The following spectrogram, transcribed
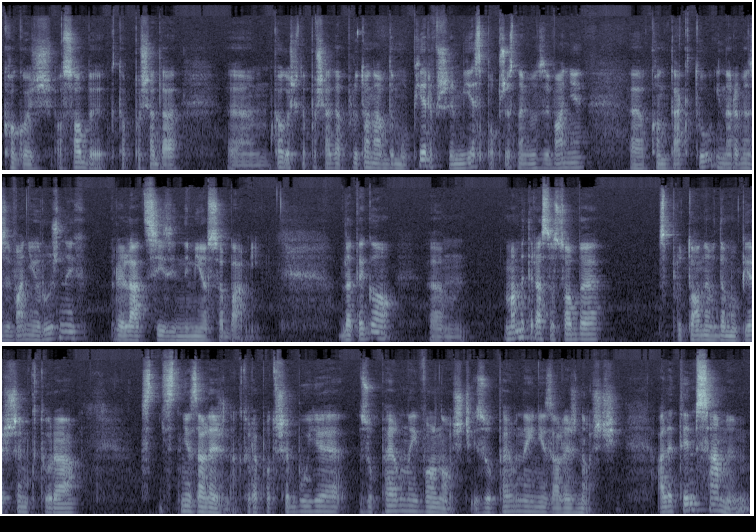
kogoś, osoby, kto posiada, em, kogoś, kto posiada Plutona w domu pierwszym, jest poprzez nawiązywanie e, kontaktu i nawiązywanie różnych relacji z innymi osobami. Dlatego em, mamy teraz osobę z Plutonem w domu pierwszym, która jest niezależna, która potrzebuje zupełnej wolności, zupełnej niezależności, ale tym samym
